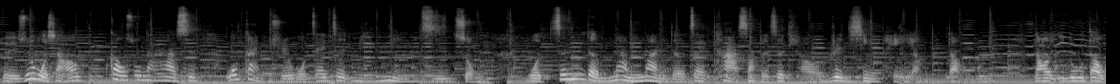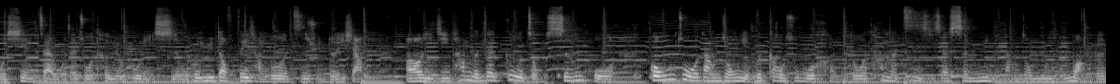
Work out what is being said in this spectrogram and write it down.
对，所以我想要告诉大家的是，我感觉我在这冥冥之中，我真的慢慢的在踏上了这条任性培养的道路。然后一路到我现在，我在做特约护理师，我会遇到非常多的咨询对象，然后以及他们在各种生活、工作当中，也会告诉我很多他们自己在生命当中迷惘跟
